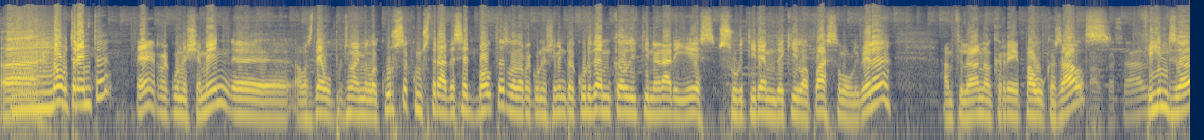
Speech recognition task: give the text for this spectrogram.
Uh, 9.30, eh, reconeixement, eh, a les 10 aproximadament la cursa, constarà de 7 voltes, la de reconeixement, recordem que l'itinerari és sortirem d'aquí a la plaça l'Olivera, enfilaran al carrer Pau Casals, Pau Casals. fins a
